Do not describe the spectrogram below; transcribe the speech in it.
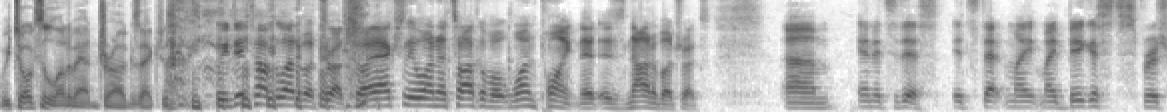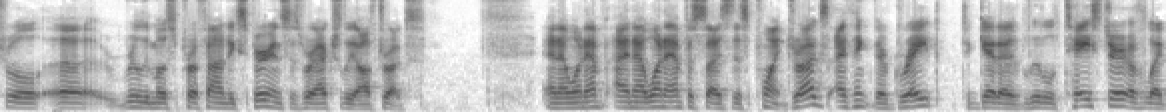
We talked a lot about drugs, actually. we did talk a lot about drugs. So I actually want to talk about one point that is not about drugs. Um, and it's this it's that my, my biggest spiritual, uh, really most profound experiences were actually off drugs. And I want to and I want to emphasize this point. Drugs, I think they're great to get a little taster of like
